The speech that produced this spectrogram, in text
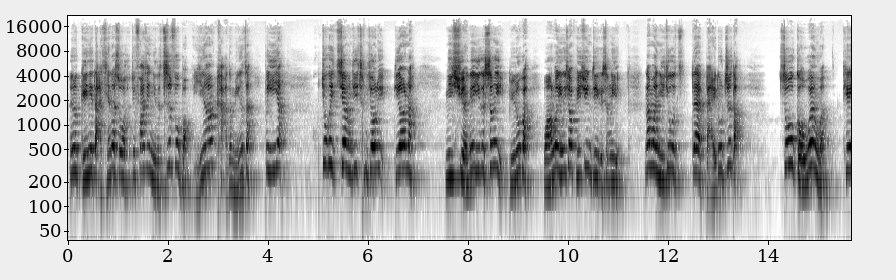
嗯给你打钱的时候，就发现你的支付宝、银行卡的名字不一样，就会降低成交率。第二呢，你选定一个生意，比如吧，网络营销培训这个生意，那么你就在百度知道、搜狗问问、天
